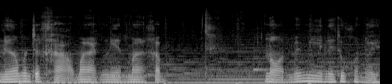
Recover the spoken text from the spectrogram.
เนื้อมันจะขาวมากเนียนมากครับ หนอนไม่มีเลยทุกคนเลย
